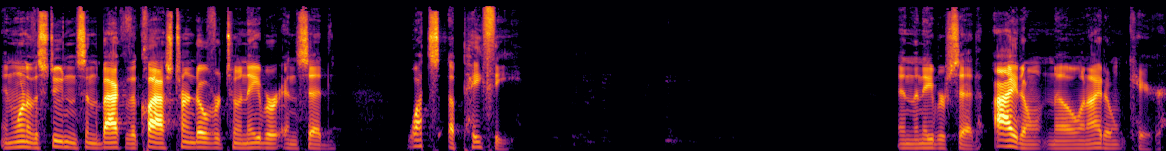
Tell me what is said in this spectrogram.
and one of the students in the back of the class turned over to a neighbor and said, What's a pathy? And the neighbor said, I don't know and I don't care.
